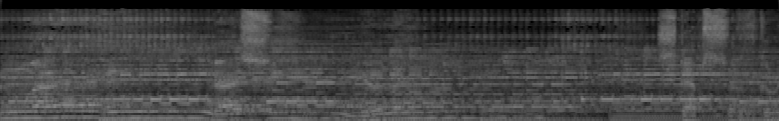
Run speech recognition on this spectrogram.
In my head I see your land, steps of green,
